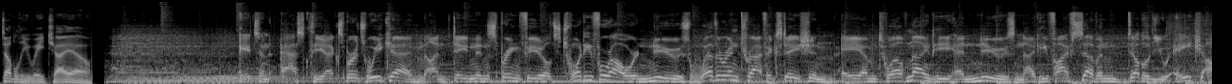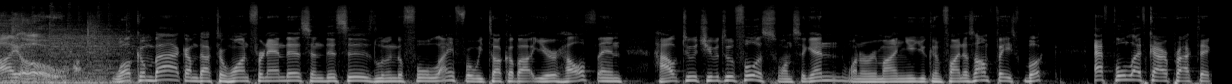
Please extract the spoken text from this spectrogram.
WHIO. It's an Ask the Experts weekend on Dayton and Springfield's 24 hour news, weather, and traffic station, AM 1290 and News 957 WHIO. Welcome back. I'm Dr. Juan Fernandez, and this is Living the Full Life, where we talk about your health and how to achieve it to the fullest. Once again, want to remind you you can find us on Facebook at Full Life Chiropractic,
